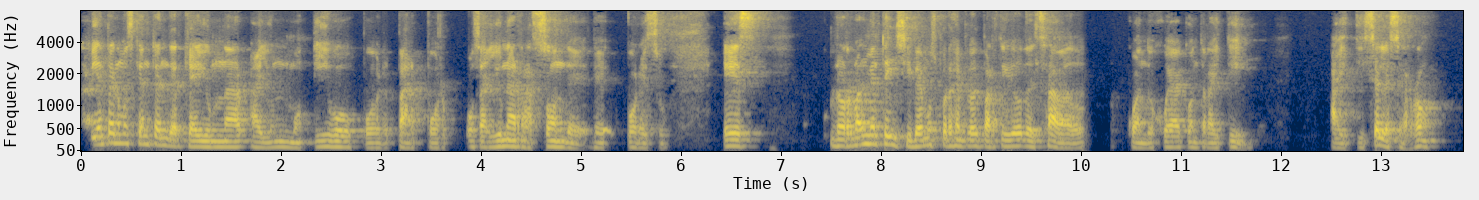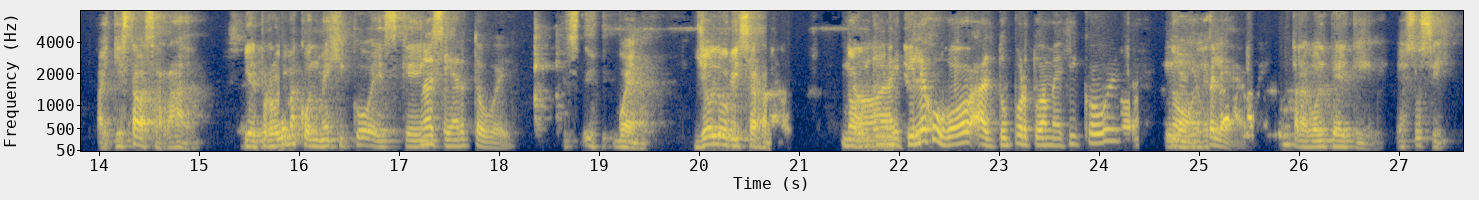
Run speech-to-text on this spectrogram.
también tenemos que entender que hay, una, hay un motivo por, por, o sea, hay una razón de, por eso. es normalmente, y si vemos, por ejemplo, el partido del sábado, cuando juega contra Haití, Haití se le cerró. Haití estaba cerrado. Y el problema con México es que... No es cierto, güey. Bueno, yo lo vi cerrado. No, Haití le jugó al tú por tú a México, güey. No, le pelea. contragolpe a Haití, eso sí.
